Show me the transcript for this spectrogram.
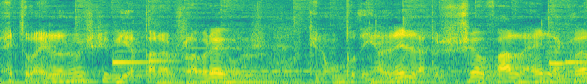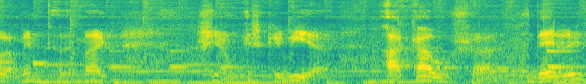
E ela non escribía para os labregos, que non podían lela, pero se o fala eh, ela claramente, ademais, senón escribía a causa deles,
